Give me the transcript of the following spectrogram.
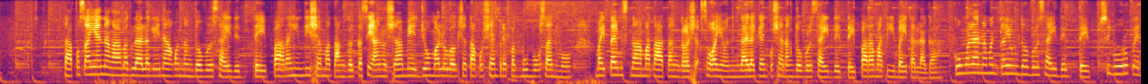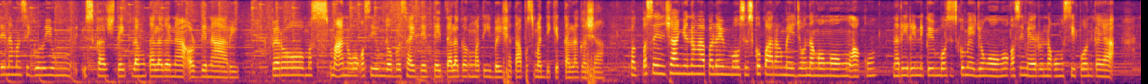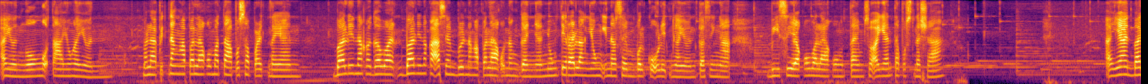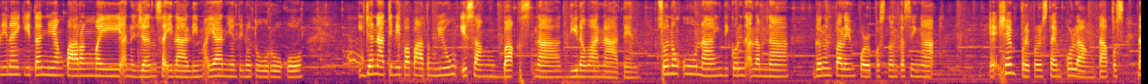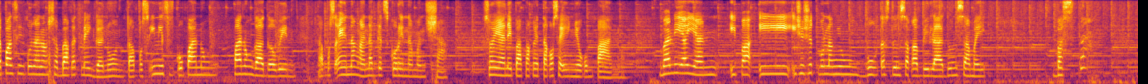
Tapos ayan na nga, maglalagay na ako ng double-sided tape para hindi siya matanggal kasi ano siya, medyo maluwag siya. Tapos syempre pag bubuksan mo, may times na matatanggal siya. So ayun, lalagyan ko siya ng double-sided tape para matibay talaga. Kung wala naman kayong double-sided tape, siguro pwede naman siguro yung scotch tape lang talaga na ordinary. Pero mas maano ko kasi yung double-sided tape talagang matibay siya tapos madikit talaga siya. Pagpasensya nyo na nga pala yung boses ko, parang medyo nangongongo ako. Naririnig ko yung boses ko medyo ngongo kasi meron akong sipon kaya ayun, ngongo tayo ngayon. Malapit na nga pala ako matapos sa part na yan. Bali nakagawa, bali naka-assemble na nga pala ako ng ganyan. Yung tira lang yung inassemble ko ulit ngayon kasi nga busy ako, wala akong time. So ayan, tapos na siya. Ayan, bali nakikita niyo yung parang may ano dyan sa ilalim. Ayan, yung tinuturo ko Diyan natin ipapatong yung isang box na ginawa natin. So, nung una, hindi ko rin alam na ganun pala yung purpose nun kasi nga, eh, syempre, first time ko lang. Tapos, napansin ko na lang siya bakit may ganun. Tapos, inisip ko paano, paano gagawin. Tapos, ayun na nga, nagets ko rin naman siya. So, ayan, ipapakita ko sa inyo kung paano. Bali, ayan, ipa, i, i-shoot mo lang yung butas dun sa kabila, dun sa may, basta,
